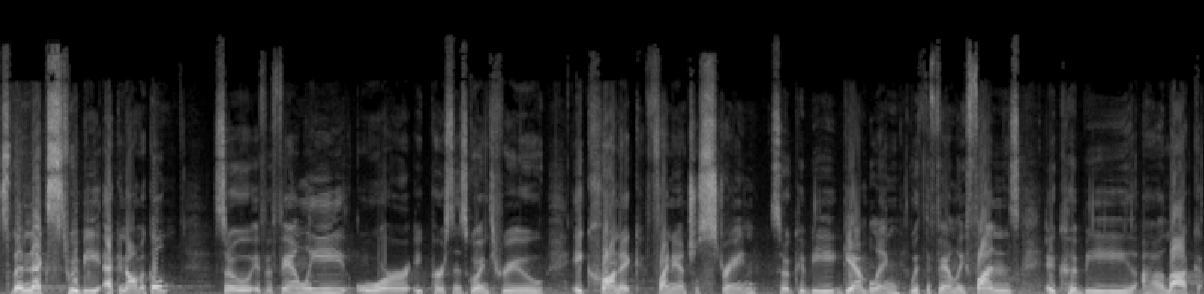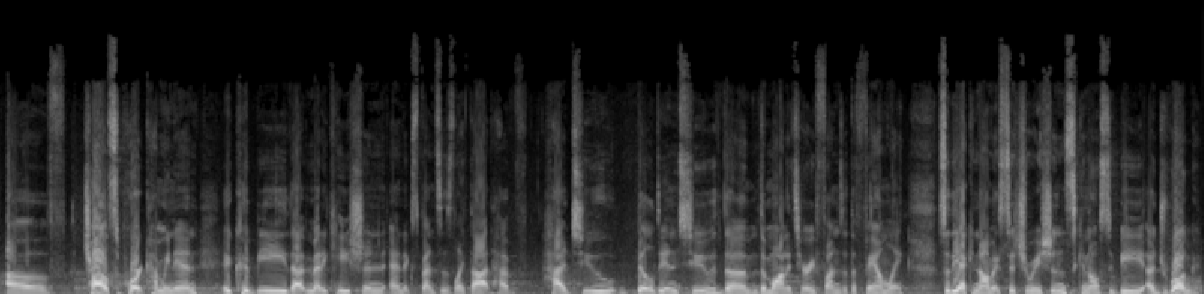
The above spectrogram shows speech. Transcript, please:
So the next would be economical. So if a family or a person is going through a chronic financial strain, so it could be gambling with the family funds, it could be uh, lack of child support coming in, it could be that medication and expenses like that have had to build into the, the monetary funds of the family. So the economic situations can also be a drug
